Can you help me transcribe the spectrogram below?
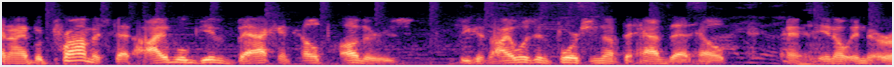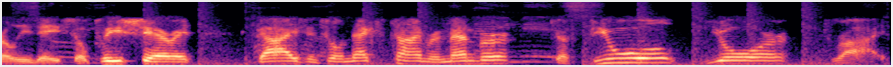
and I would promise that I will give back and help others because I wasn't fortunate enough to have that help, and, you know, in the early days. So please share it, guys. Until next time, remember to fuel your drive.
